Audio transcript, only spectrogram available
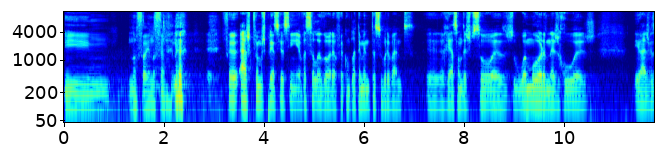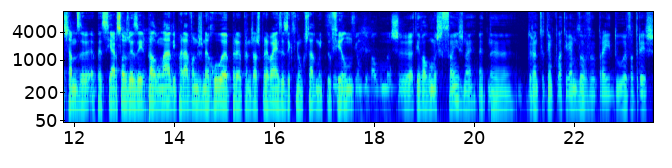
e não sei, não sei. Foi- acho que foi uma experiência assim avassaladora, foi completamente assoberbante. Eh, A reação das pessoas, o amor nas ruas. Eu, às vezes estávamos a, a passear só os dois a ir para algum lado e paravam-nos na rua para, para nos dar os parabéns, a dizer que tinham gostado muito do Sim, filme. O filme teve algumas, eh, teve algumas sessões, não é? Eh, Durante o tempo que lá tivemos, houve para aí duas ou três.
